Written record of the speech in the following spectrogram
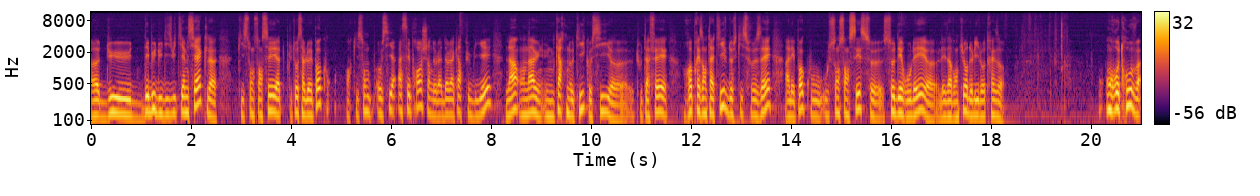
euh, du début du XVIIIe siècle, qui sont censées être plutôt celles de l'époque, or qui sont aussi assez proches hein, de, la, carte publiée, là on a une, carte nautique aussi euh, tout à fait représentative de ce qui se faisait à l'époque où, sont censées se, se dérouler les aventures de l'île au trésor. On retrouve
